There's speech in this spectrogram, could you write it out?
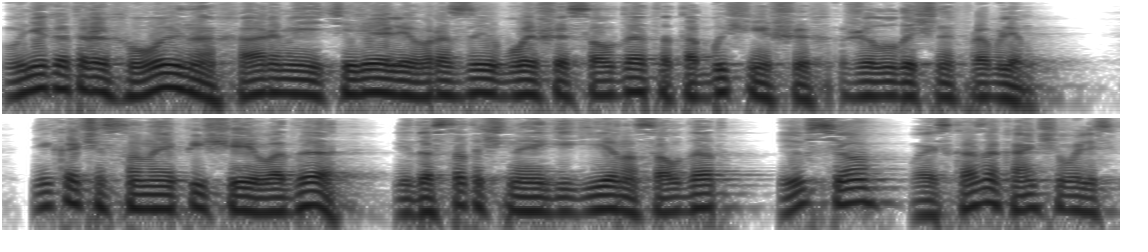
В некоторых войнах армии теряли в разы больше солдат от обычнейших желудочных проблем. Некачественная пища и вода, недостаточная гигиена солдат, и все, войска заканчивались.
